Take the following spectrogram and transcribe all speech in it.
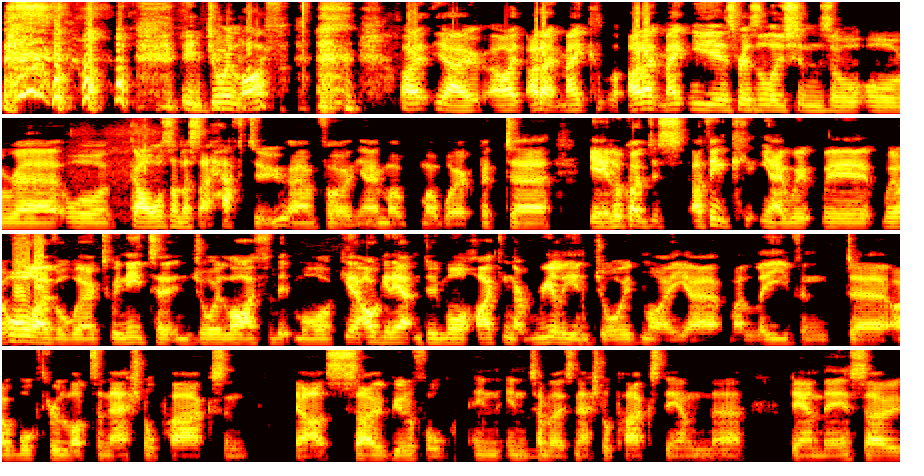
enjoy life. I, you know, I, I, don't make I don't make New Year's resolutions or or, uh, or goals unless I have to um, for you know my, my work. But uh, yeah, look, I just I think you know we're, we're we're all overworked. We need to enjoy life a bit more. Yeah, I'll get out and do more hiking. I really enjoyed my uh, my leave, and uh, I walked through lots of national parks, and yeah, it was so beautiful in in some of those national parks down uh, down there. So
